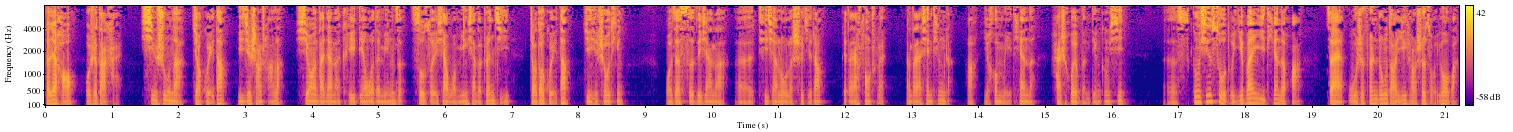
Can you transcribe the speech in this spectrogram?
大家好，我是大海。新书呢叫《鬼档》，已经上传了，希望大家呢可以点我的名字，搜索一下我名下的专辑，找到《鬼档》进行收听。我在私底下呢，呃，提前录了十几章，给大家放出来，让大家先听着啊。以后每天呢还是会稳定更新，呃，更新速度一般一天的话在五十分钟到一个小时左右吧。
